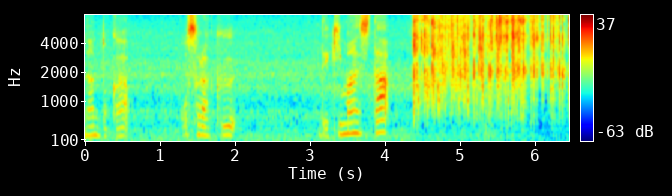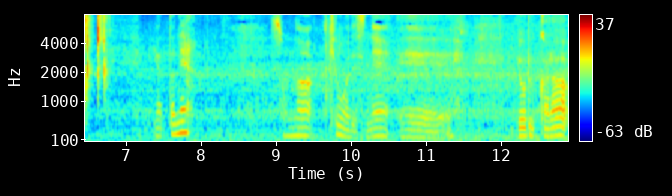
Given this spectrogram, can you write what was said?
なんとかおそらくできました。やったね。そんな今日はですね、えー、夜から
